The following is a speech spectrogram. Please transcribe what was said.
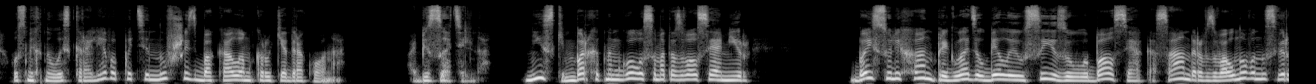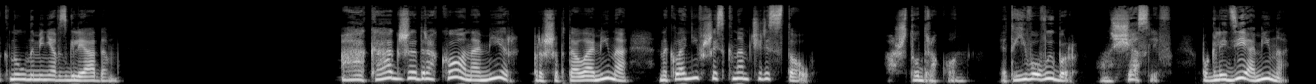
— усмехнулась королева, потянувшись бокалом к руке дракона. «Обязательно!» — низким бархатным голосом отозвался Амир. Бей Сулихан пригладил белые усы и заулыбался, а Кассандра взволнованно сверкнул на меня взглядом. «А как же дракон, Амир?» — прошептала Амина, наклонившись к нам через стол. «А что дракон? Это его выбор, он счастлив. Погляди, Амина,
